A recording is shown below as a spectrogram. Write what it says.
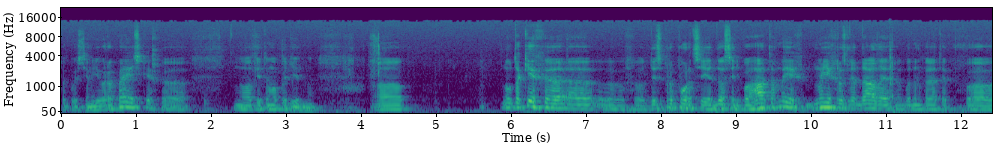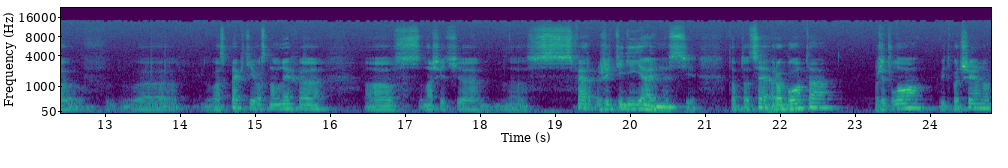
допустимо, європейських е, ну, от і тому подібне. Е, Ну, таких е, диспропорцій досить багато. Ми їх, ми їх розглядали, будемо казати, в, в, аспекті основних значить, сфер життєдіяльності. Тобто це робота, житло, відпочинок,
